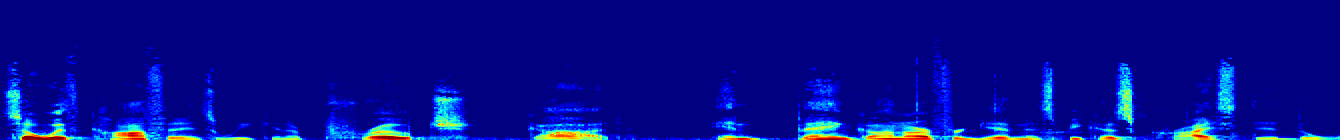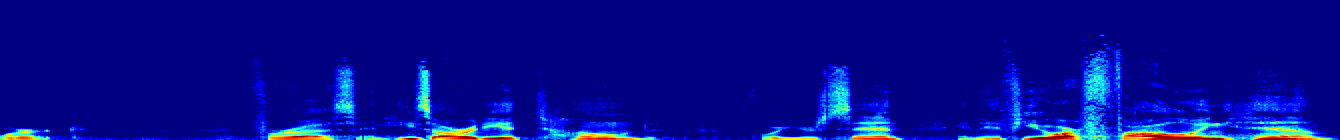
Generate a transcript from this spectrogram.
So, with confidence, we can approach God and bank on our forgiveness because Christ did the work for us and he's already atoned for your sin. And if you are following him,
